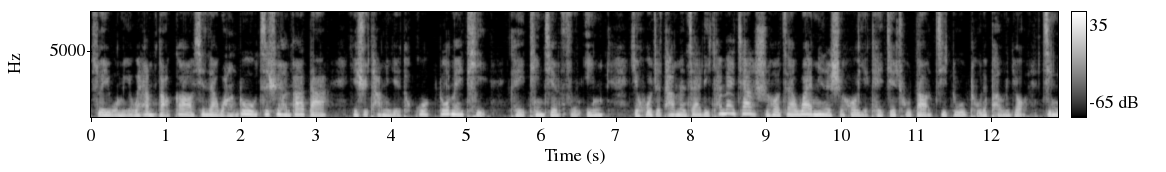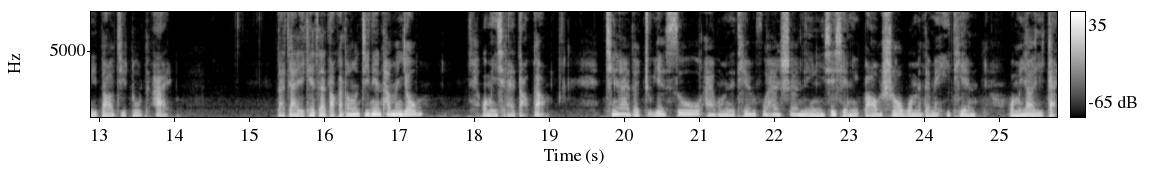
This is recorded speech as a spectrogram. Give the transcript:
所以我们也为他们祷告。现在网络资讯很发达，也许他们也通过多媒体可以听见福音，也或者他们在离开麦加的时候，在外面的时候也可以接触到基督徒的朋友，经历到基督的爱。大家也可以在祷告当中纪念他们哟。我们一起来祷告，亲爱的主耶稣，爱我们的天父和圣灵，谢谢你保守我们的每一天。我们要以感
